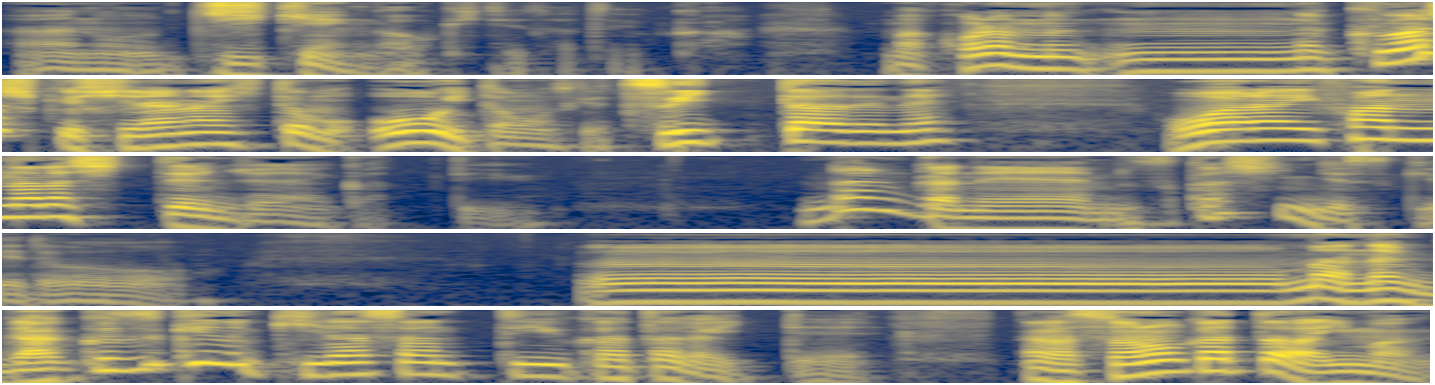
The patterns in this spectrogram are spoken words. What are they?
あの、事件が起きてたというか、まあこれはむ、ん詳しく知らない人も多いと思うんですけど、ツイッターでね、お笑いファンなら知ってるんじゃないかっていう。なんかね、難しいんですけど、うーん、まあなんか学付けの木田さんっていう方がいて、なんかその方は今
